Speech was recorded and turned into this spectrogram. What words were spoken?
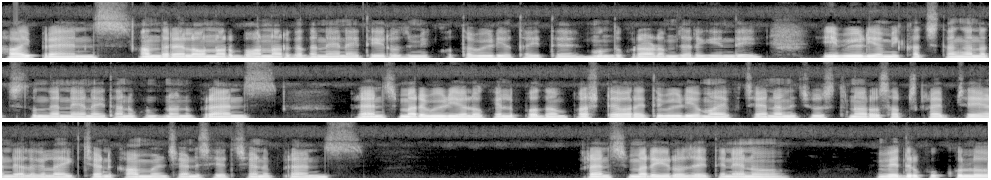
హాయ్ ఫ్రెండ్స్ అందరు ఎలా ఉన్నారు? బాగున్నారు కదా? నేనైతే ఈరోజు మీకు కొత్త వీడియోతో అయితే ముందుకు రావడం జరిగింది. ఈ వీడియో మీకు ఖచ్చితంగా నచ్చుతుందని నేనైతే అనుకుంటున్నాను ఫ్రెండ్స్. ఫ్రెండ్స్ మరి వీడియోలోకి వెళ్ళిపోదాం. ఫస్ట్ ఎవరైతే వీడియో మా యొక్క ఛానల్ని చూస్తున్నారో సబ్స్క్రైబ్ చేయండి అలాగే లైక్ చేయండి కామెంట్ చేయండి షేర్ చేయండి ఫ్రెండ్స్. ఫ్రెండ్స్ మరి ఈరోజు అయితే నేను వెదురు కుక్కులు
